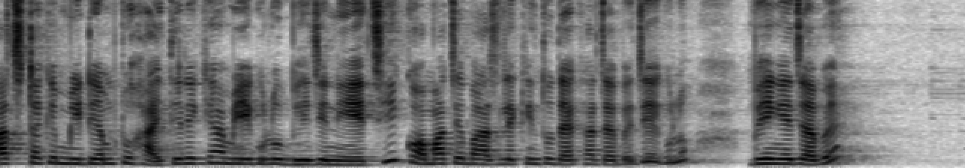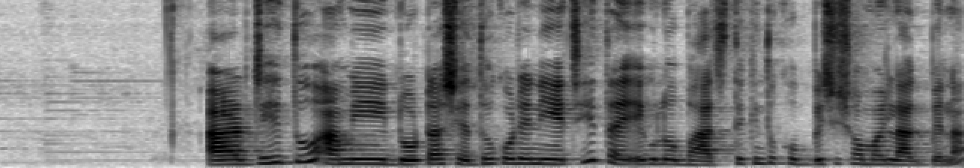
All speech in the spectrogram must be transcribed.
আঁচটাকে মিডিয়াম টু হাইতে রেখে আমি এগুলো ভেজে নিয়েছি। কম আঁচে ভাজলে কিন্তু দেখা যাবে যে এগুলো ভেঙে যাবে। আর যেহেতু আমি ডোটা সেদ্ধ করে নিয়েছি, তাই এগুলো ভাজতে কিন্তু খুব বেশি সময় লাগবে না।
